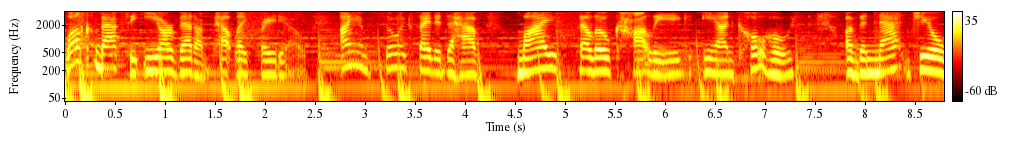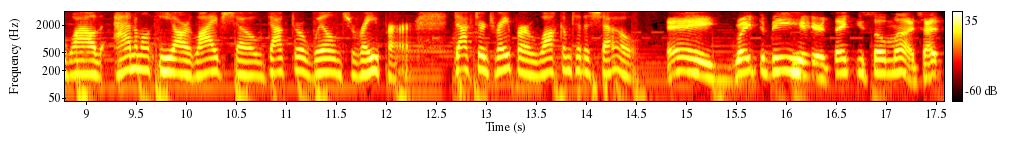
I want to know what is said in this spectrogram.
Welcome back to ER Vet on Pet Life Radio. I am so excited to have my fellow colleague and co host of the Nat Geo Wild Animal ER live show, Dr. Will Draper. Dr. Draper, welcome to the show. Hey, great to be here. Thank you so much. I,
